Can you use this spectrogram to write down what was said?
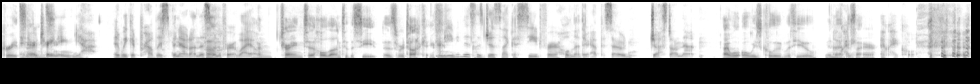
great. in our training. Yeah. And we could probably spin out on this Oh, one for a while. I'm trying to hold on to the seat as we're talking. Maybe this is just like a seed for a whole nother episode just on that. I will always collude with you in that Okay. desire. Okay, cool.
